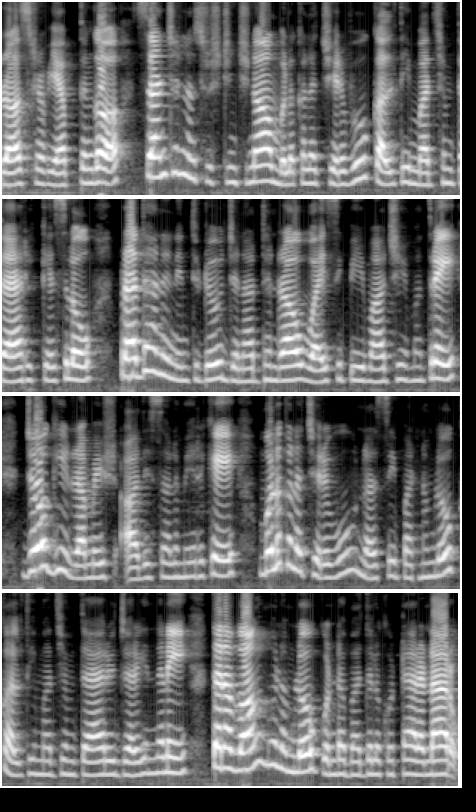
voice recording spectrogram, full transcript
రాష్ట్ర వ్యాప్తంగా సంచలనం సృష్టించిన ములకల చెరువు కల్తీ మద్యం తయారీ కేసులో ప్రధాన నిందితుడు జనార్దన్ రావు వైసీపీ మాజీ మంత్రి జోగి రమేష్ ఆదేశాల మేరకే ములకల చెరువు నర్సీపట్నంలో కల్తీ మద్యం తయారీ జరిగిందని తన వాంగ్మూలంలో కుండబద్దలు కొట్టారన్నారు.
